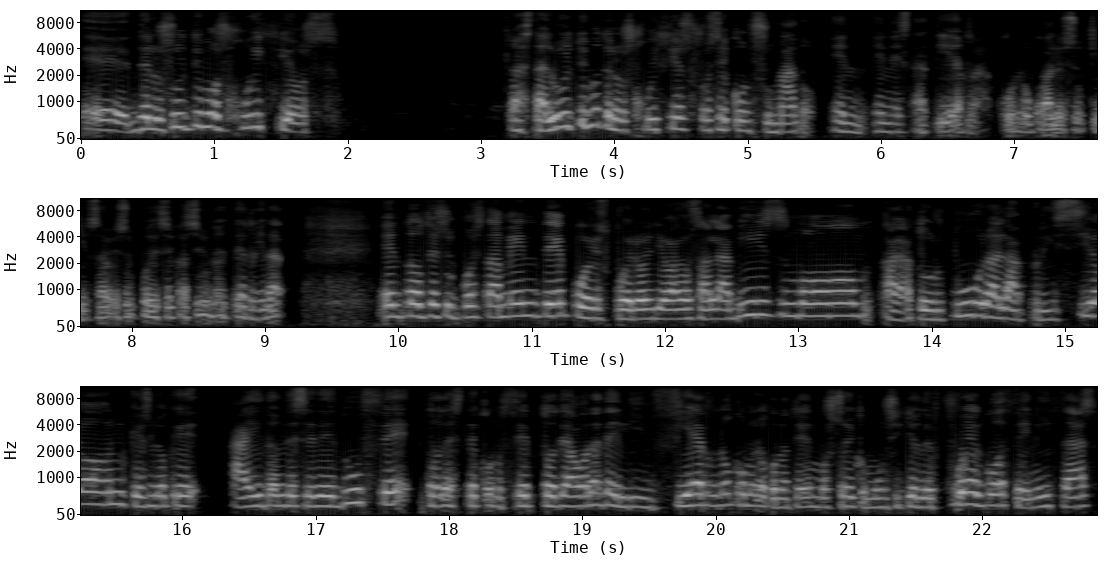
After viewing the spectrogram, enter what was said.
eh, de los últimos juicios hasta el último de los juicios fuese consumado en, en esta tierra, con lo cual eso, quién sabe, eso puede ser casi una eternidad. Entonces, supuestamente, pues fueron llevados al abismo, a la tortura, a la prisión, que es lo que ahí donde se deduce todo este concepto de ahora del infierno, como lo conocemos hoy, como un sitio de fuego, cenizas,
